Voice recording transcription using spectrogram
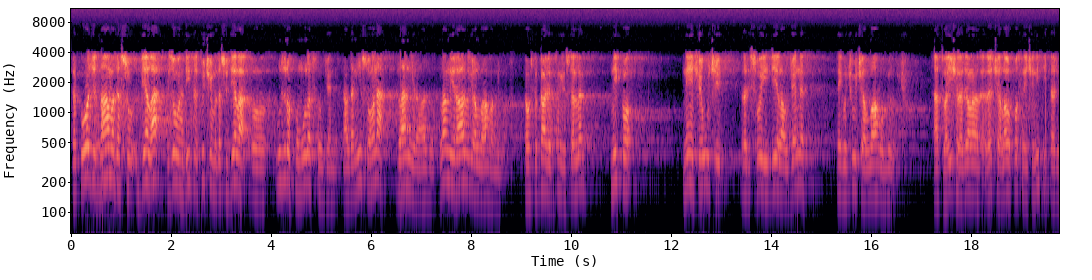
Također znamo da su djela, iz ovog hadisa slučujemo da su djela o, uzrokom ulaska u džennet, ali da nisu ona glavni razlog. Glavni razlog je Allahova milost. Kao što kaže poslanik sallam, niko neće ući radi svojih djela u džennet, nego će ući Allahovu milošću. A to Aisha išara reče, Allaho poslaniće niti, kaže,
